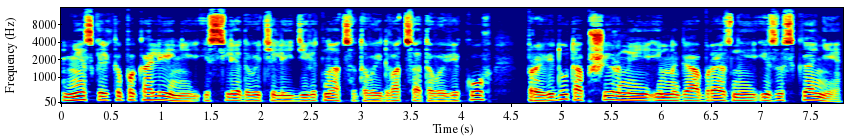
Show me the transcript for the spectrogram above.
Несколько поколений исследователей XIX и XX веков – проведут обширные и многообразные изыскания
